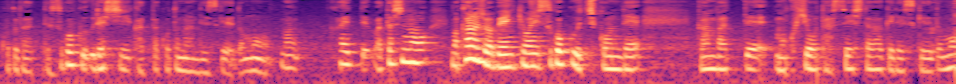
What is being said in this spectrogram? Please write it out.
ことだってすごく嬉しかったことなんですけれども、まあ、かえって私の、まあ、彼女は勉強にすごく打ち込んで頑張って目標を達成したわけですけれども、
